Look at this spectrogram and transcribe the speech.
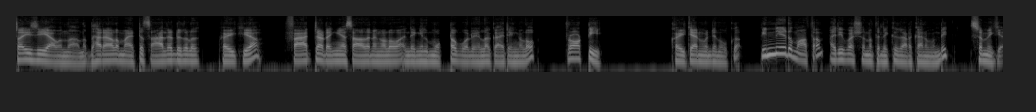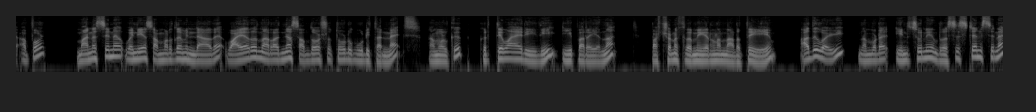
ട്രൈ ചെയ്യാവുന്നതാണ്. ധാരാളമായിട്ട് സാലഡുകൾ കഴിക്കുക ഫാറ്റ് അടങ്ങിയ സാധനങ്ങളോ അല്ലെങ്കിൽ മുട്ട പോലെയുള്ള കാര്യങ്ങളോ പ്രോട്ടീൻ കഴിക്കാൻ വേണ്ടി നോക്കുക. പിന്നീട് മാത്രം അരി ഭക്ഷണത്തിലേക്ക് കടക്കാൻ വേണ്ടി ശ്രമിക്കുക. അപ്പോൾ മനസ്സിന് വലിയ സമ്മർദ്ദമില്ലാതെ വയറ് നിറഞ്ഞ സന്തോഷത്തോടു കൂടി തന്നെ നമ്മൾക്ക് കൃത്യമായ രീതിയിൽ ഈ പറയുന്ന ഭക്ഷണ ക്രമീകരണം നടത്തുകയും അതുവഴി നമ്മുടെ ഇൻസുലിൻ റെസിസ്റ്റൻസിനെ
